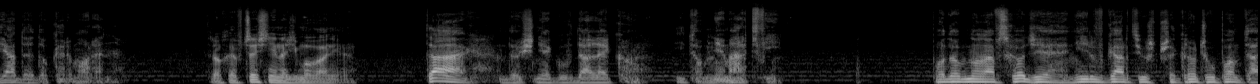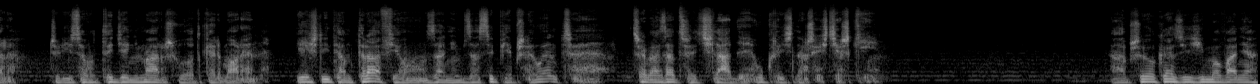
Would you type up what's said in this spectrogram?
jadę do Kermoren. Trochę wcześnie na zimowanie. Tak, do śniegów daleko. I to mnie martwi. Podobno na wschodzie Nilfgaard już przekroczył Pontar, czyli są tydzień marszu od Kermoren. Jeśli tam trafią, zanim zasypie przełęcze, trzeba zatrzeć ślady, ukryć nasze ścieżki. A przy okazji zimowania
